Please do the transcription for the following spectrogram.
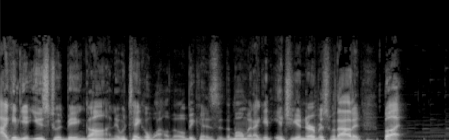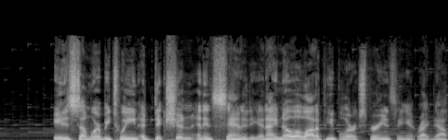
I could get used to it being gone. It would take a while, though, because at the moment I get itchy and nervous without it. But it is somewhere between addiction and insanity. And I know a lot of people are experiencing it right now.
